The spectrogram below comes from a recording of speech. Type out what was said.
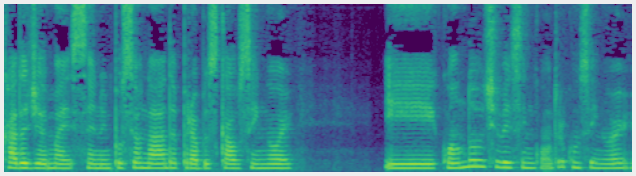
cada dia mais sendo impulsionada para buscar o Senhor. E quando eu tive esse encontro com o Senhor,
